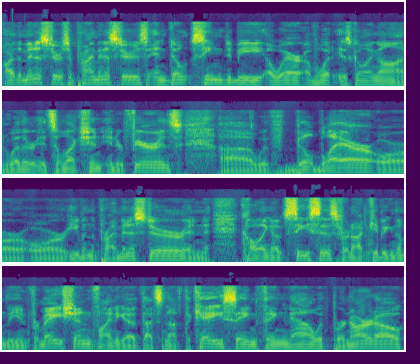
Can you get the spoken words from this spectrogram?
are the ministers or prime ministers and don't seem to be aware of what is going on, whether it's election interference uh, with Bill Blair or or even the prime minister and calling out CSIS for not giving them the information, finding out that's not the case. Same thing now with Bernardo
